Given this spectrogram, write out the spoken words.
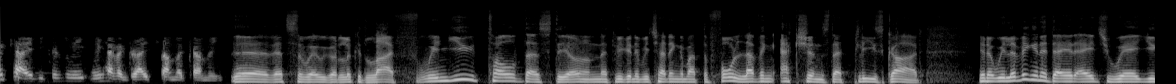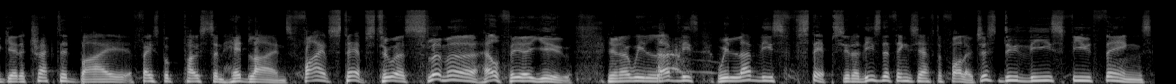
okay because we, we have a great summer coming. Yeah, that's the way we got to look at life. When you told us, Dion, that we're going to be chatting about the four loving actions that please God, you know, we're living in a day and age where you get attracted by Facebook posts and headlines. Five steps to a slimmer, healthier you. You know, we love these. We love these steps. You know, these are the things you have to follow. Just do these few things.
